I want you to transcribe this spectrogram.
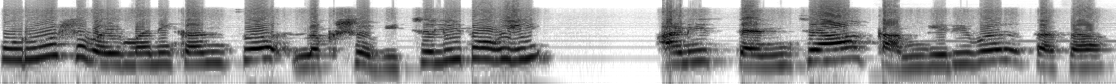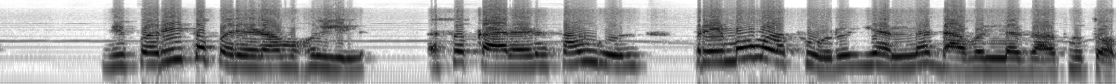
पुरुष वैमानिकांचं लक्ष विचलित होईल आणि त्यांच्या कामगिरीवर त्याचा विपरीत परिणाम होईल असं कारण सांगून प्रेम माथुर यांना डावललं जात होतं.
